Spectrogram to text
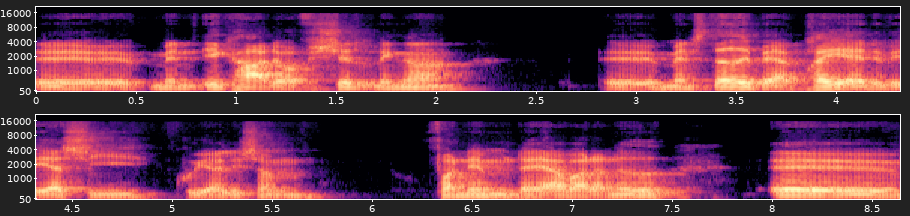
øh, men ikke har det officielt længere, øh, men stadig bærer præg af det, vil jeg sige, kunne jeg ligesom fornemme, da jeg var dernede. Øh,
